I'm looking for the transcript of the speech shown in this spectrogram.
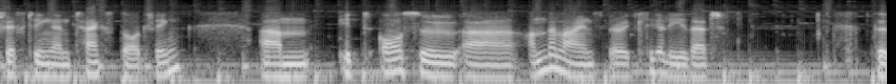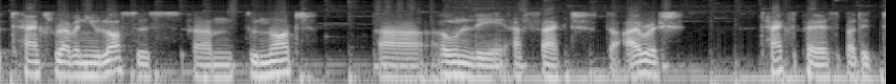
shifting and tax dodging. Um, it also uh, underlines very clearly that the tax revenue losses um, do not uh, only affect the Irish taxpayers, but it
